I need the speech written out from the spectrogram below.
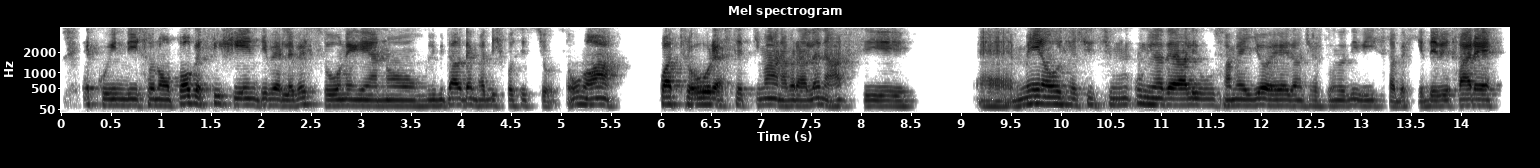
sì. e quindi sono poco efficienti per le persone che hanno un limitato tempo a disposizione. Se uno ha quattro ore a settimana per allenarsi, eh, meno esercizi unilaterali usa, meglio è da un certo punto di vista perché deve fare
